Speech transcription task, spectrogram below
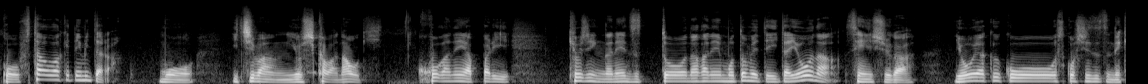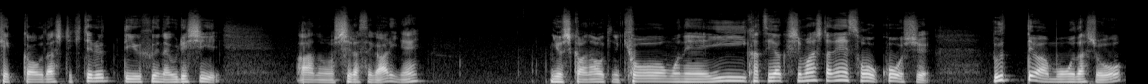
こう、蓋を開けてみたら、もう、一番吉川直樹。ここがね、やっぱり、巨人がね、ずっと長年求めていたような選手が、ようやくこう、少しずつね、結果を出してきてるっていう風な嬉しい、あの、知らせがありね。吉川直樹の今日もね、いい活躍しましたね、走攻守。打っては猛打賞、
